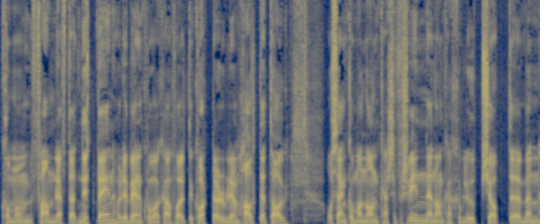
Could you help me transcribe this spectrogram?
kommer de famla efter ett nytt ben och det benet kommer kanske vara lite kortare och då blir de halt ett tag. Och sen kommer någon kanske försvinna, någon kanske blir uppköpt, eh, men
